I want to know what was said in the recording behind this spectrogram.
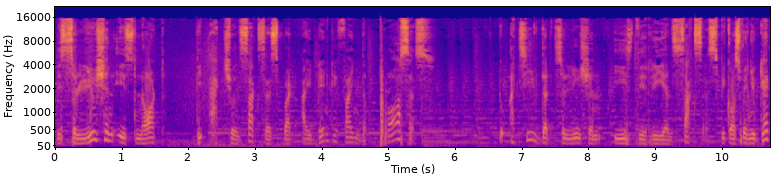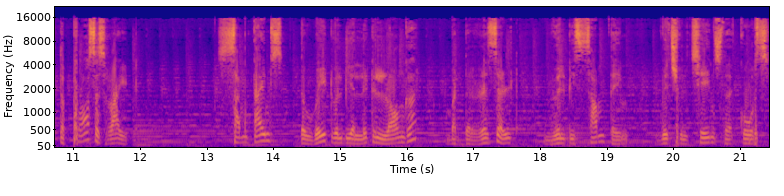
the solution is not the actual success, but identifying the process to achieve that solution is the real success. Because when you get the process right, sometimes the wait will be a little longer, but the result will be something which will change the course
